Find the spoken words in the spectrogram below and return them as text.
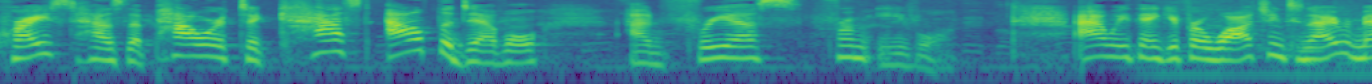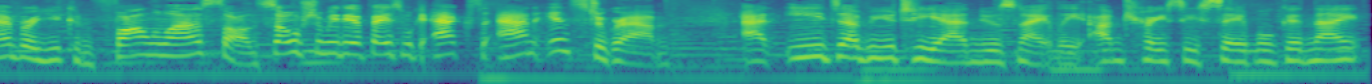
Christ has the power to cast out the devil and free us from evil. And we thank you for watching tonight. Remember, you can follow us on social media Facebook, X, and Instagram at EWTN News Nightly. I'm Tracy Sabol. Good night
